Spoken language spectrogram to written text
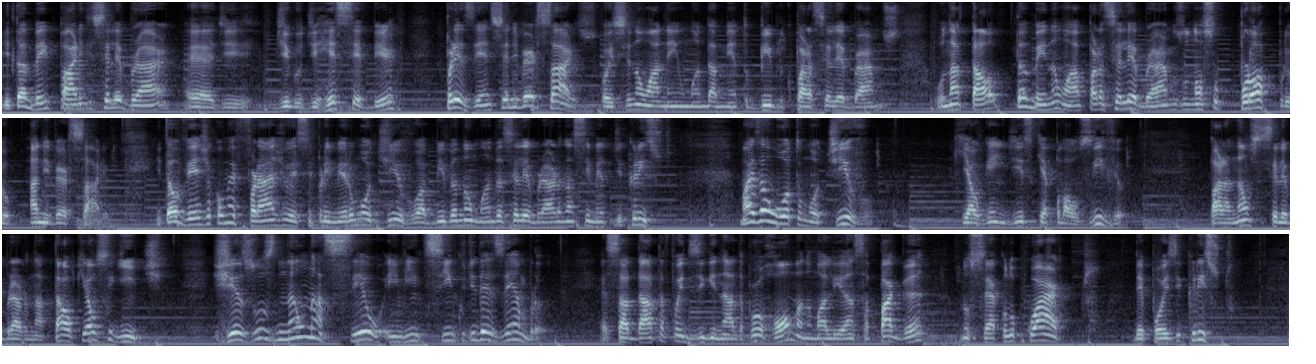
E também parem de celebrar, é, de digo, de receber presentes e aniversários, pois se não há nenhum mandamento bíblico para celebrarmos o Natal, também não há para celebrarmos o nosso próprio aniversário. Então veja como é frágil esse primeiro motivo, a Bíblia não manda celebrar o nascimento de Cristo. Mas há um outro motivo que alguém diz que é plausível para não se celebrar o Natal, que é o seguinte: Jesus não nasceu em 25 de dezembro. Essa data foi designada por Roma numa aliança pagã no século IV depois de Cristo.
